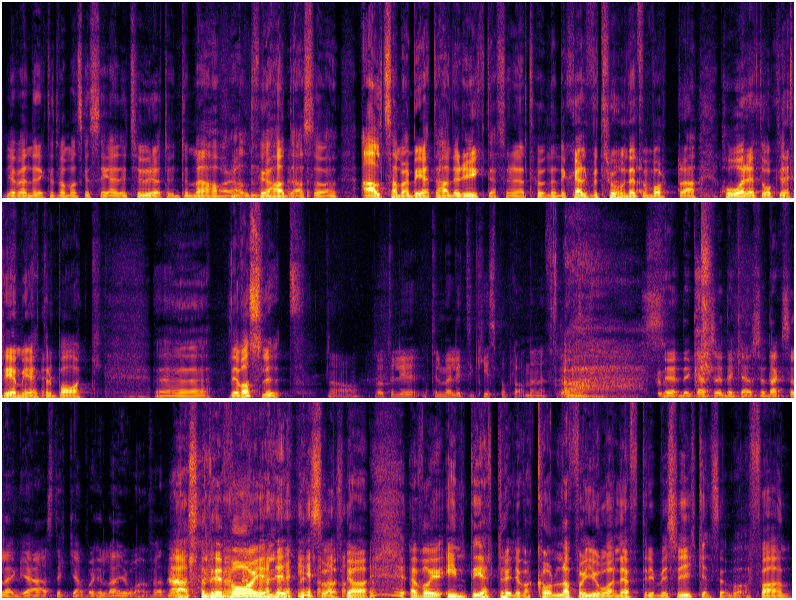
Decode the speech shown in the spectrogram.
Jag vet inte riktigt vad man ska säga. Det är tur att du inte är med Harald. För jag hade alltså, allt samarbete hade rykt efter den här tunneln. Det självförtroendet var borta. Håret åkte tre meter bak. Eh, Det var slut. Ja, det var till, till och med lite kiss på planen efter. Ah. det, det, kanske, det kanske är dags att lägga stickan på hyllan Johan. För att Alltså det var ju lite så. Att jag, jag var ju inte jättenöjd. Jag bara kolla på Johan efter i besvikelse. Fan,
